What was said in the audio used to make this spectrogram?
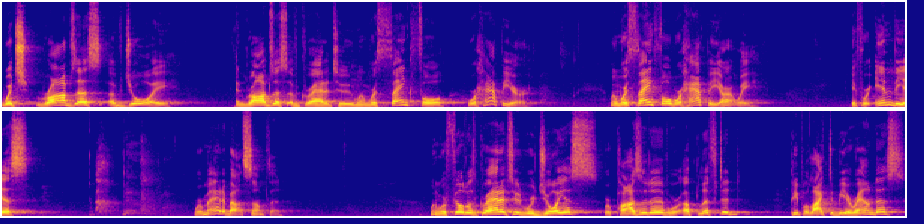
which robs us of joy and robs us of gratitude. When we're thankful, we're happier. When we're thankful, we're happy, aren't we? If we're envious, we're mad about something. When we're filled with gratitude, we're joyous, we're positive, we're uplifted. People like to be around us.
